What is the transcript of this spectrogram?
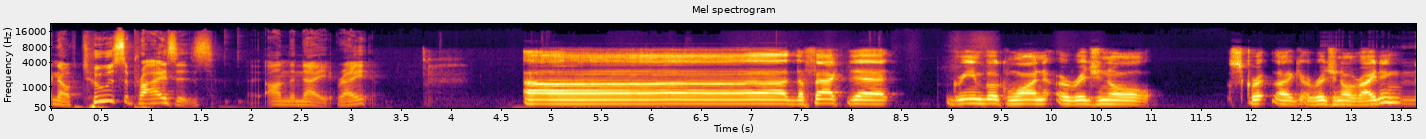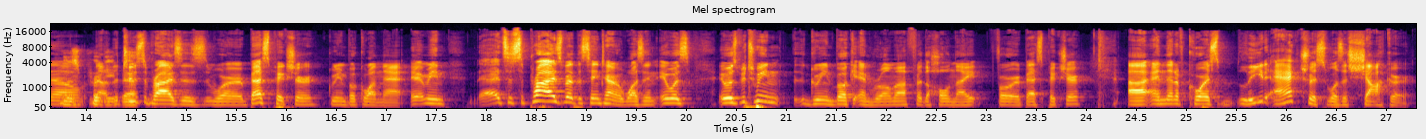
no, two surprises on the night, right? Uh, the fact that Green Book won original script, like original writing, No, was no. The bad. two surprises were Best Picture. Green Book won that. I mean, it's a surprise, but at the same time, it wasn't. It was it was between Green Book and Roma for the whole night for Best Picture, uh, and then of course, lead actress was a shocker.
